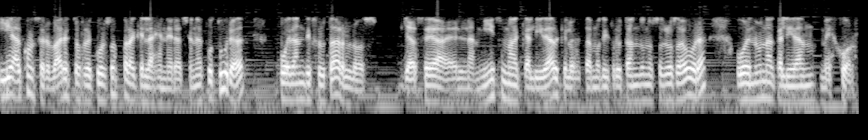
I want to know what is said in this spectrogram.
y a conservar estos recursos para que las generaciones futuras puedan disfrutarlos ya sea en la misma calidad que los estamos disfrutando nosotros ahora o en una calidad mejor,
